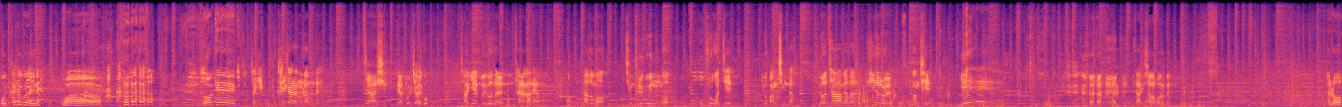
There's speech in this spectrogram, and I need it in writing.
어칼 들고 다니네? 와 오케이. 갑자기 칼 자랑을 하는데? 짜식. 내가 쫄지 알고? 자기의 물건을 자랑하네요. 나도 뭐 지금 들고 있는 거 고프로 같지? 이거 망치입니다. 여차하면은 휘두를 손망치. 예. 이상하게 쳐다보는데? 헬로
